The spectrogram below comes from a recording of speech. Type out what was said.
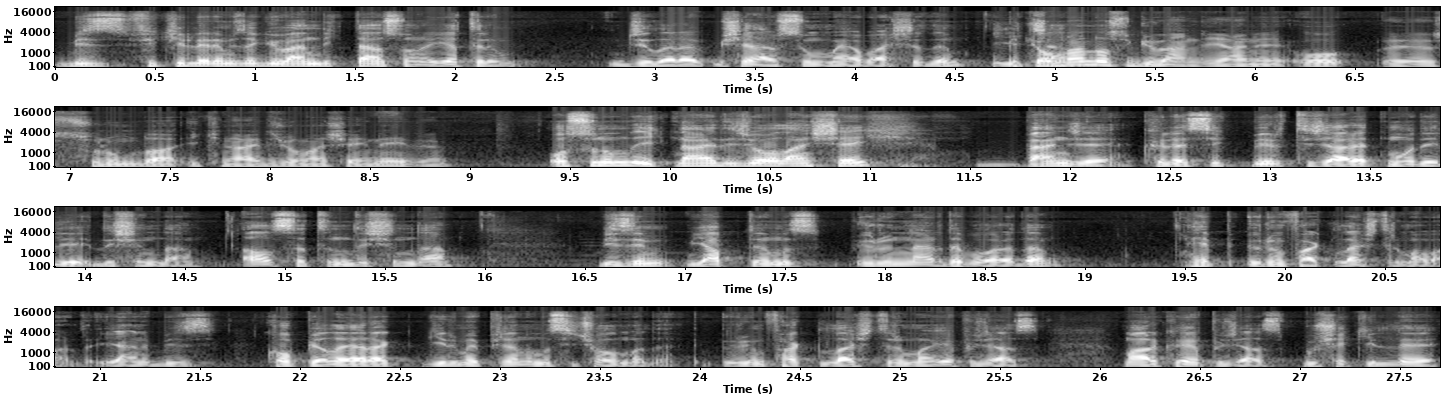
biz fikirlerimize güvendikten sonra yatırımcılara bir şeyler sunmaya başladım. Peki Yiğitcan. onlar nasıl güvendi? Yani o e, sunumda ikna edici olan şey neydi? O sunumda ikna edici olan şey bence klasik bir ticaret modeli dışında, al satın dışında bizim yaptığımız ürünlerde bu arada hep ürün farklılaştırma vardı. Yani biz kopyalayarak girme planımız hiç olmadı. Ürün farklılaştırma yapacağız, marka yapacağız. Bu şekilde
